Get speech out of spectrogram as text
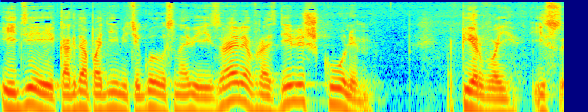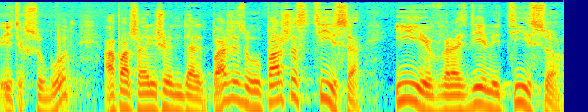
идеи, когда поднимете голову сыновей Израиля в разделе «Школем», первой из этих суббот, а Парша решение дает Паршис, у Парша Тиса, и в разделе Тисо,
